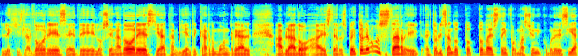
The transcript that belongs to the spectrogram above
legisladores, eh, de los senadores, ya también Ricardo Monreal ha hablado a este respecto. Le vamos a estar actualizando toda esta información y como le decía,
